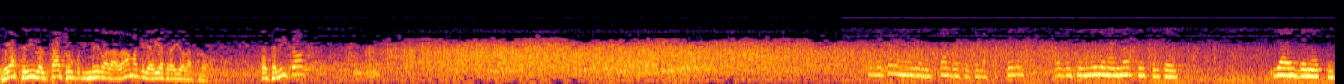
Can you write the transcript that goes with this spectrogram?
Le ha cedido el paso primero a la dama que le había traído la flor. Joselito. Sobre todo muy buenas tardes a todas ustedes, a veces muy buenas noches porque ya es de noche.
